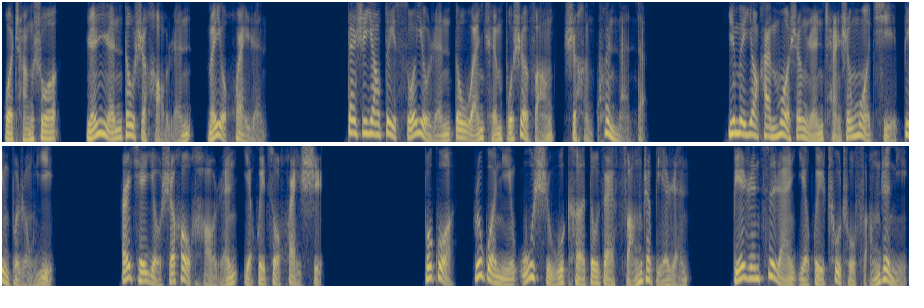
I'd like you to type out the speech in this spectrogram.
我常说，人人都是好人，没有坏人，但是要对所有人都完全不设防是很困难的，因为要和陌生人产生默契并不容易。而且有时候好人也会做坏事。不过，如果你无时无刻都在防着别人，别人自然也会处处防着你，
